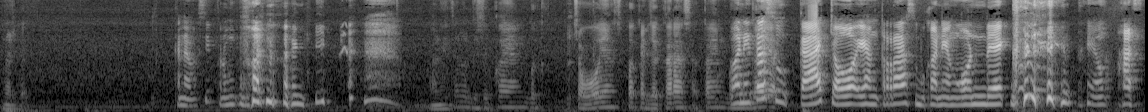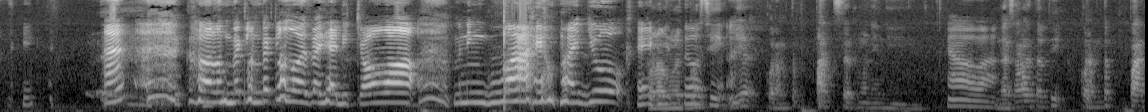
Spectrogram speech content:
Bener gak? kenapa sih perempuan lagi? Wanita lebih suka yang cowok yang suka kerja keras atau yang Wanita gaya? suka cowok yang keras bukan yang ngondek itu yang pasti. Hah? Kalau lembek-lembek lo gak usah jadi cowok Mending gua yang maju Kayak Kalau menurut gitu gue sih dia kurang tepat statement ini. Apa? Nggak salah tapi kurang tepat.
